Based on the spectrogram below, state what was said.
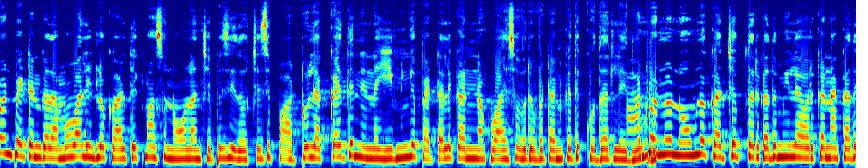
వన్ పెట్టాను కదా అమ్మ వాళ్ళ ఇంట్లో కార్తీక మాసం నోములు అని చెప్పేసి ఇది వచ్చేసి పార్ట్ టూ లెక్క అయితే నిన్న ఈవినింగ్ పెట్టాలి కానీ నాకు వాయిస్ ఓవర్ ఇవ్వడానికి అయితే కుదరలేదు. పార్ట్ వన్లో నోములో కథ చెప్తారు కదా మీరు ఎవరికైనా కథ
